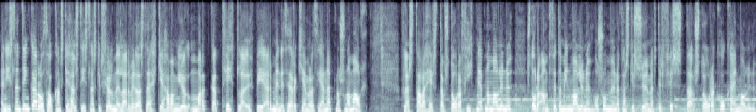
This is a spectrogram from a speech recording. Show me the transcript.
En Íslendingar og þá kannski helst íslenskir fjölmiðlar verðast ekki hafa mjög marga titla upp í erminni þegar það kemur að því að nefna svona mál. Flest hafa heyrt af stóra fíknefnamálinu, stóra amfetamínmálinu og svo muna kannski sum eftir fyrsta stóra kokainmálinu.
